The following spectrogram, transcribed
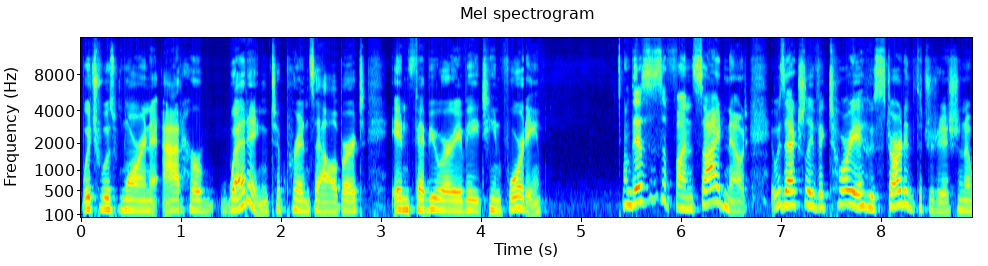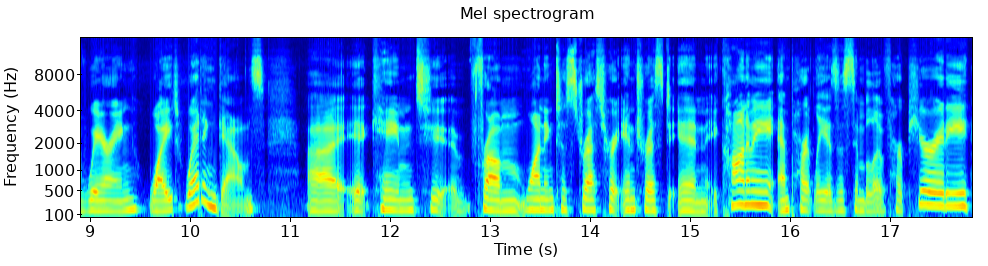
which was worn at her wedding to Prince Albert in February of 1840. This is a fun side note. It was actually Victoria who started the tradition of wearing white wedding gowns. Uh, it came to from wanting to stress her interest in economy and partly as a symbol of her purity.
